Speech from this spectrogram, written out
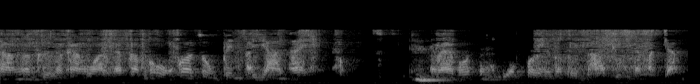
ทั้งกลางคืนและกลางวันและพระองค์ก็ทรงเป็นพยานให้ค่ะใช่ไหมเพราะเป็นเสียงเปิดมาเป็นพระอาทิตย์และพระจันทร์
